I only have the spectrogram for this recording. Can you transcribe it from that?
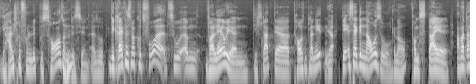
die Handschrift von Luc Besson so ein mhm. bisschen. Also wir greifen jetzt mal kurz vor zu ähm, Valerian, die Stadt der tausend Planeten. Ja. Der ist ja genauso. Genau. Vom Style. Aber da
